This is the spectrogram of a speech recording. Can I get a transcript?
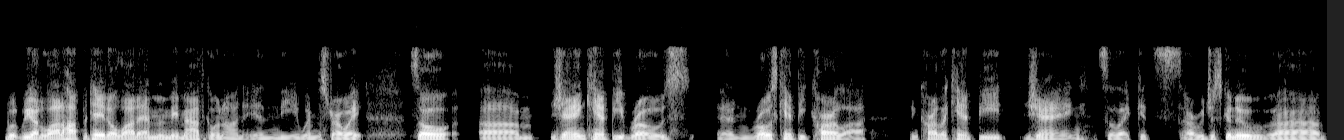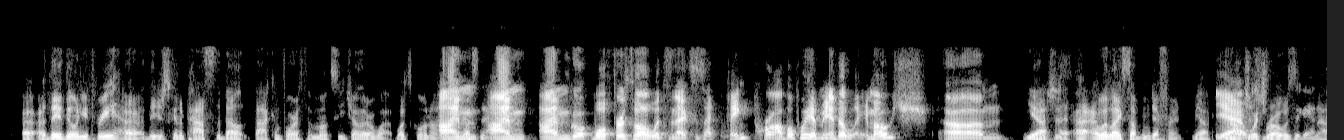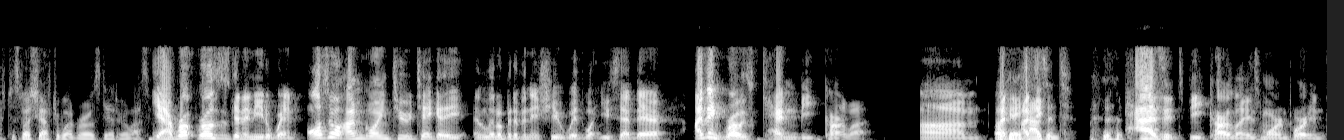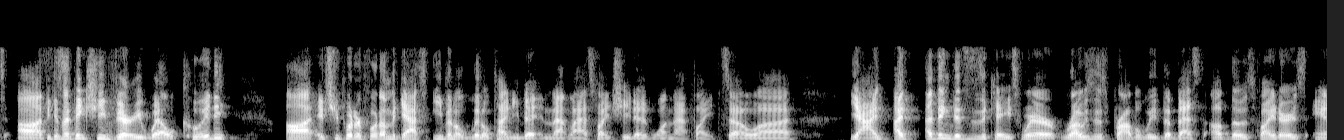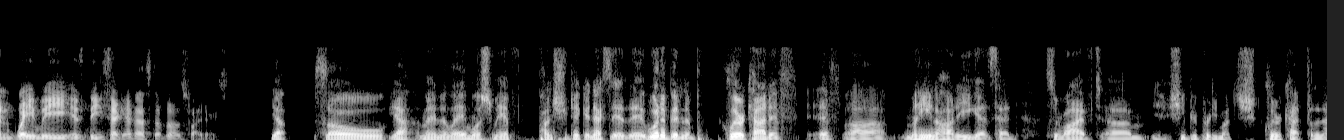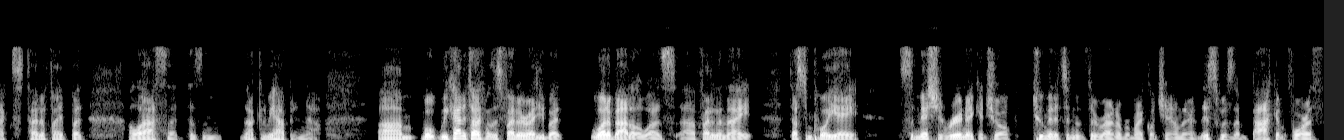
we got a lot of hot potato, a lot of MMA math going on in the women's strawweight. So um, Zhang can't beat Rose, and Rose can't beat Carla and Carla can't beat Zhang. So like, it's are we just going to? Uh, are they the only three? Are they just going to pass the belt back and forth amongst each other, or what? What's going on? I'm I'm I'm go. Well, first of all, what's next is I think probably Amanda Lemos. Um, yeah, is, I, I, would like something different. Yeah, yeah, not just which, Rose again, after, especially after what Rose did her last. Fight. Yeah, Ro- Rose is going to need a win. Also, I'm going to take a, a little bit of an issue with what you said there. I think Rose can beat Carla. Um, okay, I, I hasn't hasn't beat Carla is more important uh, because I think she very well could. Uh, if she put her foot on the gas even a little tiny bit in that last fight, she'd have won that fight. So uh, yeah, I, I, I think this is a case where Rose is probably the best of those fighters, and Weili is the second best of those fighters. Yep. So yeah, Amanda Lemos may have punched her ticket next. It, it would have been a clear cut if if uh, Marina Rodriguez had survived, um, she'd be pretty much clear cut for the next title fight. But alas, that doesn't not going to be happening now. Um, well, we kind of talked about this fight already, but what a battle it was! Uh, fight of the night: Dustin Poirier submission, rear naked choke, two minutes into the third round over Michael Chandler. This was a back and forth,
